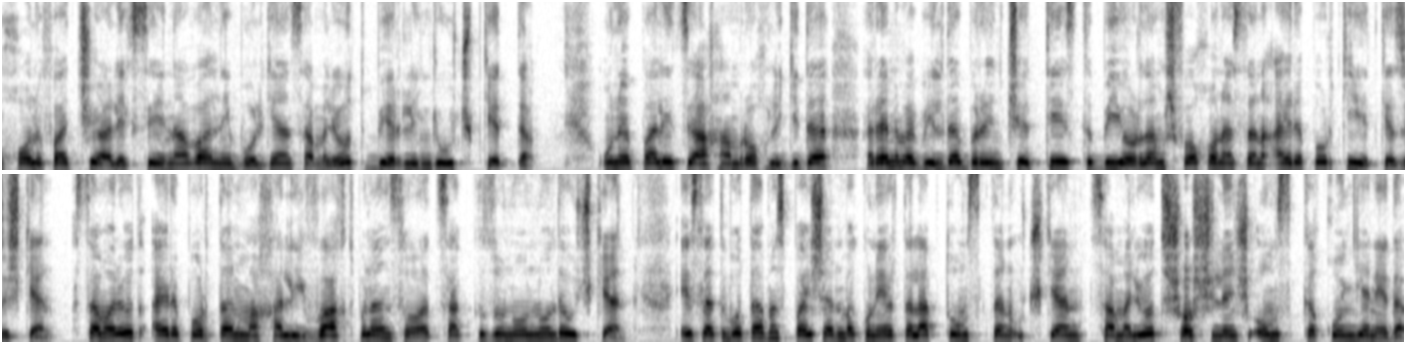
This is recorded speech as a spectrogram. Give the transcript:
muxolifatchi Aleksey Navalniy bo'lgan samolyot Berlinga uchib ketdi. Uni politsiya hamrohligida reanimobilda birinchi tez tibbiy yordam shifoxonasidan aeroportga yetkazishgan. Samolyot aeroportdan mahalliy vaqt bilan soat 8:00 da uchgan. Eslatib o'tamiz, payshanba kuni ertalab Tomskdan uchgan samolyot shoshilinch Omskka qo'ngan edi.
